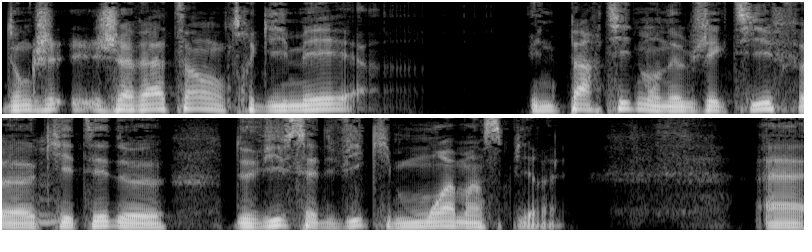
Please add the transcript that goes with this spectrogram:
Donc j'avais atteint entre guillemets une partie de mon objectif qui mmh. était de, de vivre cette vie qui moi m'inspirait. Euh,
